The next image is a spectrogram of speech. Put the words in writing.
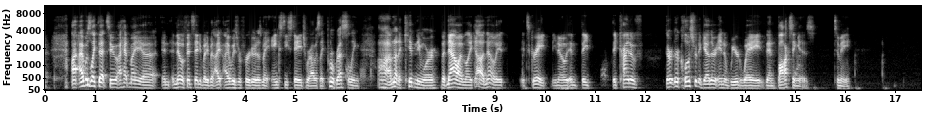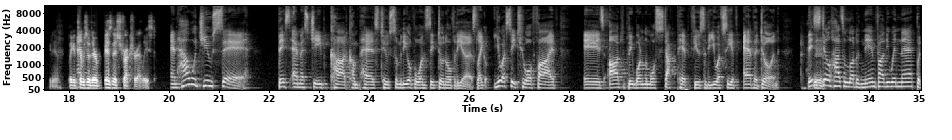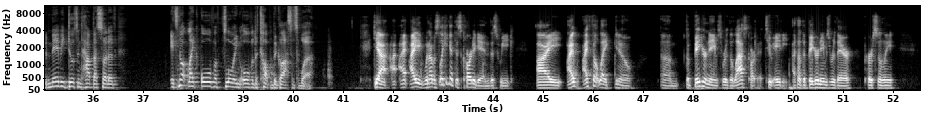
I, I, was like that too. I had my, uh, and, and, no offense to anybody, but I, I, always refer to it as my angsty stage where I was like, pro wrestling, oh, I'm not a kid anymore. But now I'm like, oh no, it it's great, you know. And they they kind of they're they're closer together in a weird way than boxing is to me. You know, like in terms and, of their business structure, at least. And how would you say? This MSG card compares to some of the other ones they've done over the years, like UFC 205 is arguably one of the most stacked pay per views that the UFC have ever done. This mm. still has a lot of name value in there, but it maybe doesn't have that sort of. It's not like overflowing over the top of the glass, as it were. Yeah, I, I when I was looking at this card again this week, I I, I felt like you know um, the bigger names were the last card at 280. I thought the bigger names were there personally.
